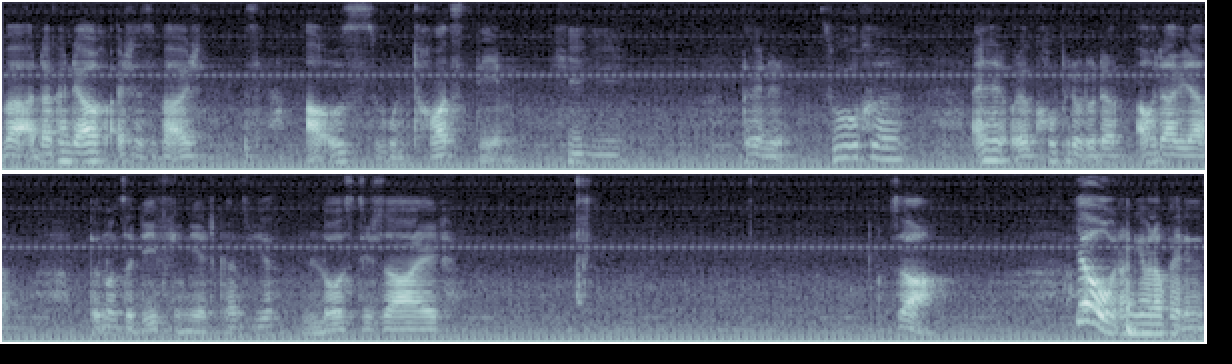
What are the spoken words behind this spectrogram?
Da könnt ihr auch euch das bei euch aussuchen, trotzdem. Hihi. Da könnt ihr Suche, einzeln oder Co-Pilot oder auch da wieder Benutzer definiert, ganz wie lustig seid. So. Jo, dann gehen wir noch bei den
